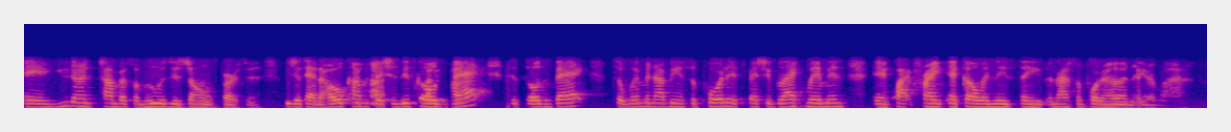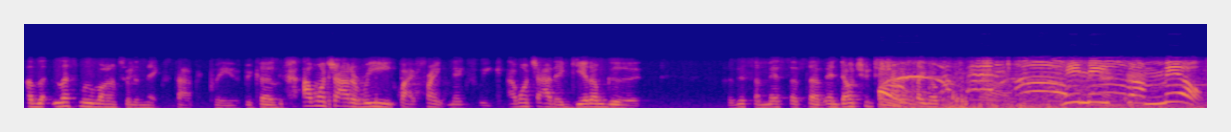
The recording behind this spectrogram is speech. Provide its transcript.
and you done talking about some who is this Jones person? We just had a whole conversation. This goes back. This goes back to women not being supported, especially black women, and quite frank, echoing these things, and I supported her in the airline. Uh, let's move on to the next topic, please, because I want y'all to read, quite frank, next week. I want y'all to get them good, because this is some messed up stuff. And don't you try to play no. He needs some milk.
